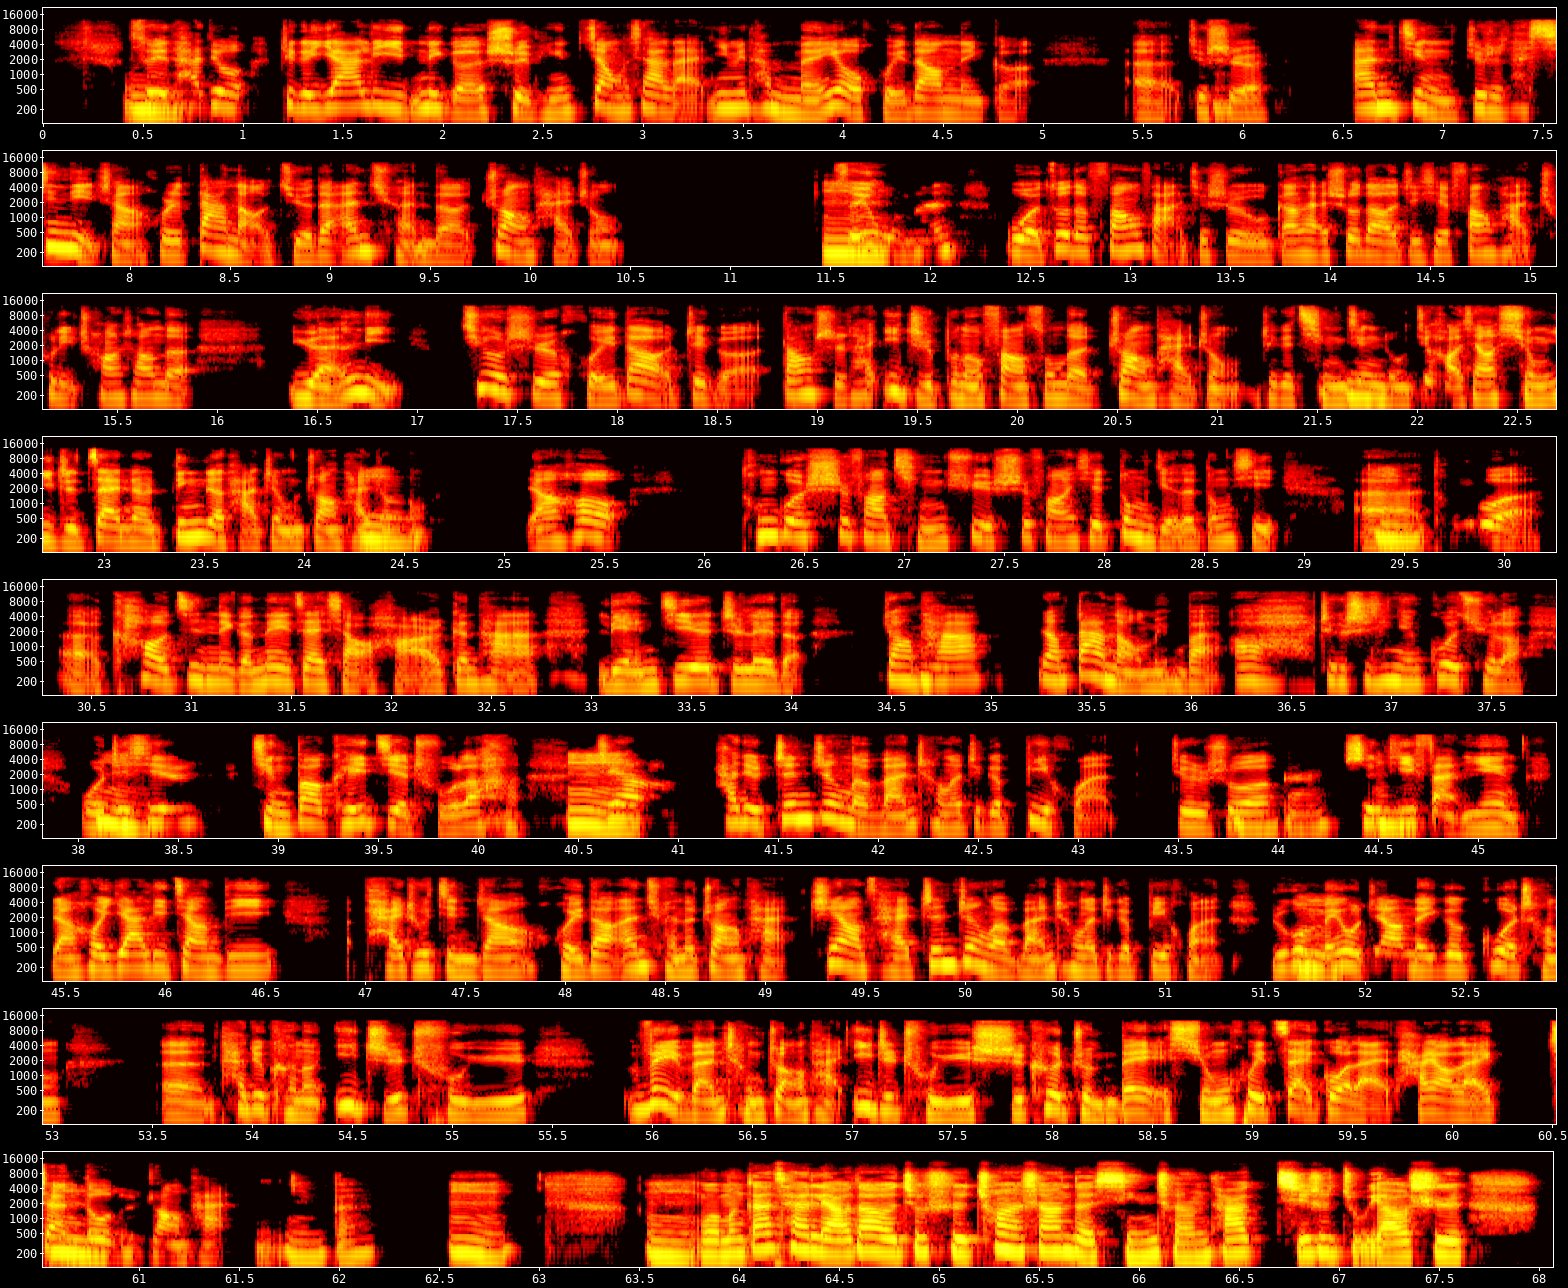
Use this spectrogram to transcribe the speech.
所以他就这个压力那个水平降不下来，因为他没有回到那个呃，就是安静，就是他心理上或者大脑觉得安全的状态中。所以，我们我做的方法就是我刚才说到的这些方法处理创伤的原理，就是回到这个当时他一直不能放松的状态中，这个情境中，就好像熊一直在那儿盯着他这种状态中，然后通过释放情绪、释放一些冻结的东西，呃，通过呃靠近那个内在小孩儿跟他连接之类的，让他让大脑明白啊，这个事情已经过去了，我这些警报可以解除了，这样。他就真正的完成了这个闭环，就是说身体反应，然后压力降低，排除紧张，回到安全的状态，这样才真正的完成了这个闭环。如果没有这样的一个过程，呃，他就可能一直处于未完成状态，一直处于时刻准备熊会再过来，他要来战斗的状态。明白？嗯嗯，我们刚才聊到的就是创伤的形成，它其实主要是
